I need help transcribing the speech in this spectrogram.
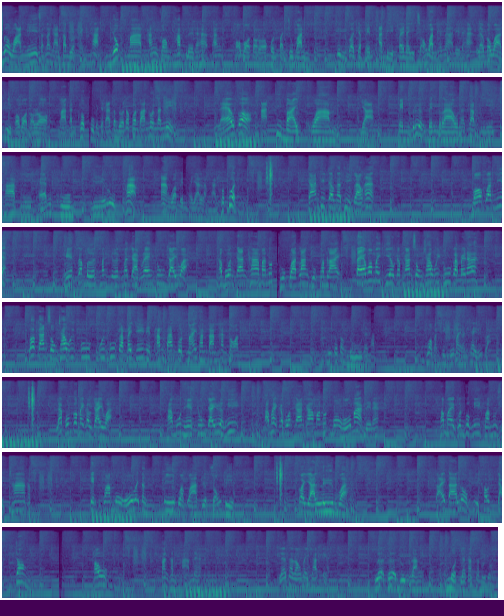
เมื่อวานนี้สำนักงานตำรวจแห่งชาติยกมาทั้งกองทัพเลยนะฮะ ทั้งผบตรคนปัจจุบัน ซึ่งก็จะเป็นอดีตไปในอีก 2 วันข้างหน้านี่นะฮะ แล้วก็ว่าที่พบตรมากันครบผู้บัญชาการตำรวจนครบาลโน่นนั่นนี่ แล้วก็อธิบายความอย่างเป็นเรื่องเป็นราวนะครับ มีชาร์ตมีแผนภูมิ มีรูปภาพ อ้างว่าเป็นพยานหลักฐานครบถ้วน การที่เจ้าหน้าที่กล่าวอ้าง บอกวันเนี้ยเหตุระเบิดมันเกิดมาจากแรงจูงใจว่าขบวนการฆ่ามนุษย์ถูกกวาดล้างถูกทำลาย แต่ว่าไม่เกี่ยวกับการส่งชาวอุยกูร์กลับไปนะ เพราะการส่งชาวอุยกูร์อุยกูร์กลับไปจีนเนี่ยทำตามกฎหมายทำตามขั้นตอนอันนี้ก็ต้องดูนะครับว่ามันจริงหรือไม่มันใช่หรือเปล่า และผมก็ไม่เข้าใจว่าถ้ามูลเหตุจูงใจเรื่องนี้ทำให้ขบวนการค้ามนุษย์โมโหมากเนี่ยนะ ทำไมคนพวกนี้ความรู้สึกช้าครับ เก็บความโมโหไว้ตั้งปีกว่าๆเกือบสองปี ก็อย่าลืมว่า สายตาโลกที่เขาจับจ้อง เขาตั้งคำถามนะฮะแล้วถ้าเราไม่ชัดเนี่ยเลอะเทอะดุงรังหมดแล้วครับท่านผู้ชม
